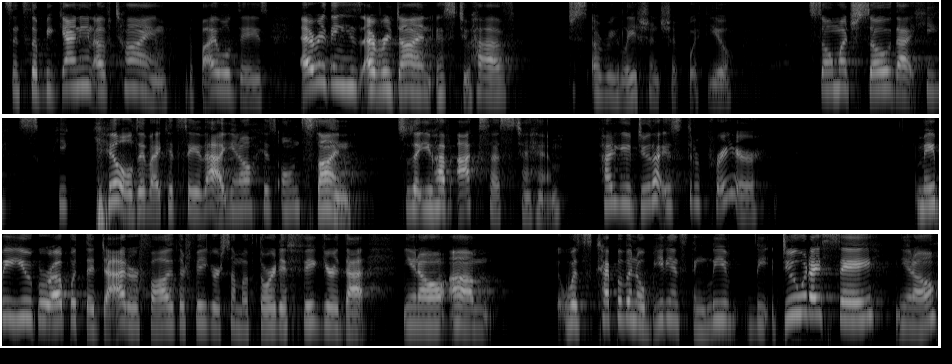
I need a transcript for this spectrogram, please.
Since the beginning of time, the Bible days, everything He's ever done is to have just a relationship with you. So much so that He, he killed, if I could say that, you know, His own Son, so that you have access to Him. How do you do that? Is through prayer. Maybe you grew up with a dad or father figure, some authoritative figure that, you know, um, it was type of an obedience thing. Leave, leave, do what I say, you know,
